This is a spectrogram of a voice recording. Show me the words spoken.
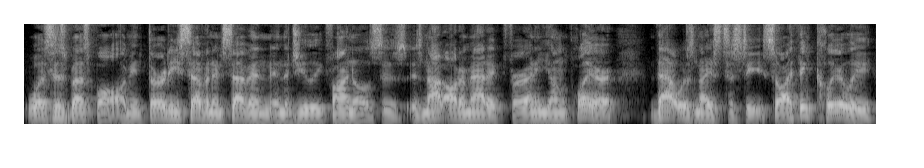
was his best ball. I mean, thirty seven and seven in the G League finals is is not automatic for any young player. That was nice to see. So I think clearly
